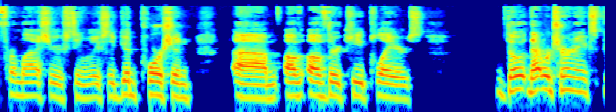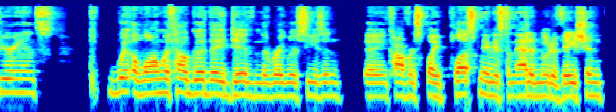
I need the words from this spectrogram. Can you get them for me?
from last year's team release, a good portion um, of of their key players. Though that returning experience, with, along with how good they did in the regular season in conference play, plus maybe some added motivation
